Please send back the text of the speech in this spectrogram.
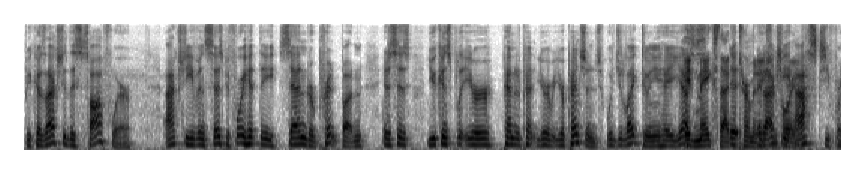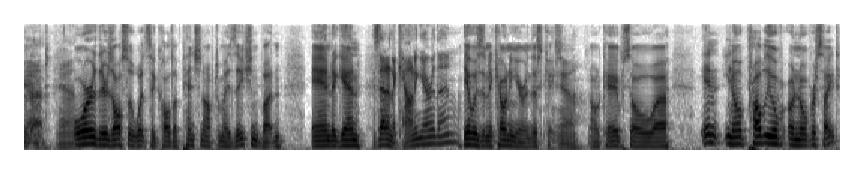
because actually the software actually even says before you hit the send or print button, it says you can split your pen, pen your your pensions. Would you like to? And you say yes. It makes that determination It actually for you. asks you for Yeah, that. yeah. Or there's also what's it called a pension optimization button. And again, Is that an accounting error then? it was an accounting error in this case. Yeah. Okay. So, uh, and you know, probably over an oversight,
